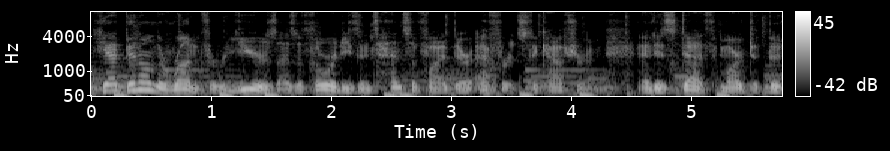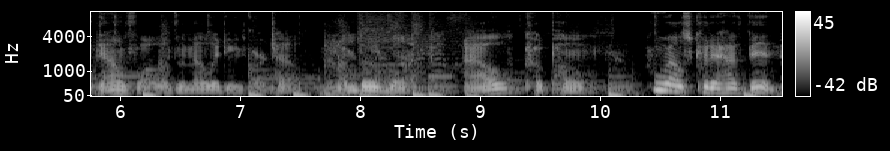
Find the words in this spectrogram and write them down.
He had been on the run for years as authorities intensified their efforts to capture him, and his death marked the downfall of the Medellin cartel. Number 1. Al Capone who else could it have been?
